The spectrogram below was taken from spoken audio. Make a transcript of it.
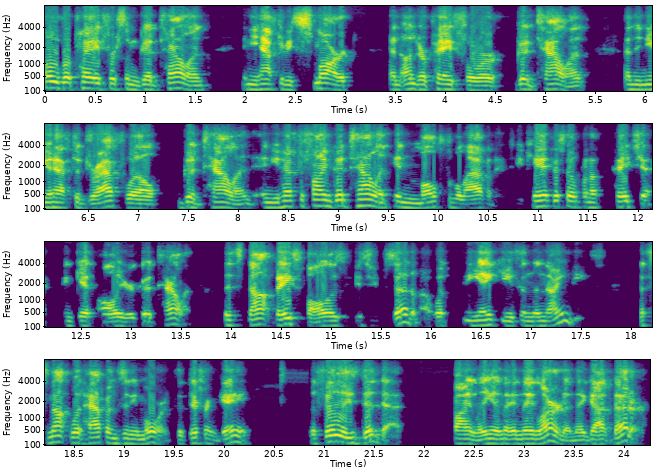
overpay for some good talent, and you have to be smart and underpay for good talent, and then you have to draft well good talent, and you have to find good talent in multiple avenues. You can't just open up a paycheck and get all your good talent. It's not baseball, as, as you said about what the Yankees in the '90s. That's not what happens anymore. It's a different game. The Phillies did that finally, and, and they learned and they got better.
